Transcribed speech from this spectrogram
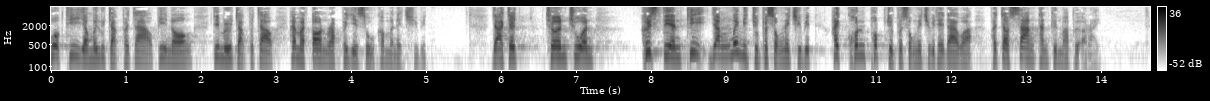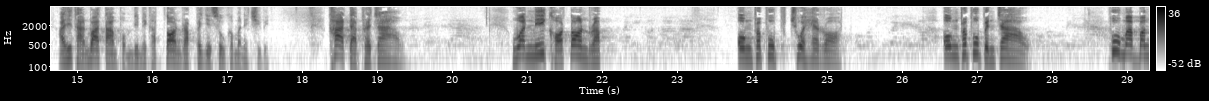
พวกที่ยังไม่รู้จักพระเจ้า พี่น้องที่ไม่รู้จักพระเจ้า ให้มาต้อนรับพระเยซูเข้ามาในชีวิต อยากจะเชิญชวนคริสเตียนที่ยังไม่มีจุดประสงค์ในชีวิต ให้ค้นพบจุดประสงค์ในชีวิตให้ได้ว่า พระเจ้าสร้างท่านขึ้นมาเพื่ออะไร อธิษฐานว่าตามผมดีไหมครับ ต้อนรับพระเยซูเข้ามาในชีวิตข้าแต่พระเจ้า วันนี้ขอต้อนรับ องค์พระผู้ช่วยให้รอด องค์พระผู้เป็นเจ้า ผู้มาบัง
